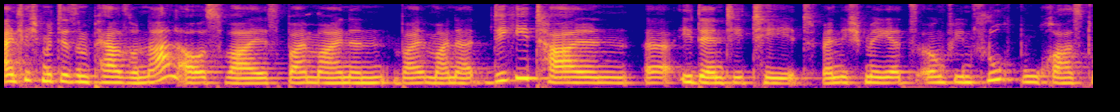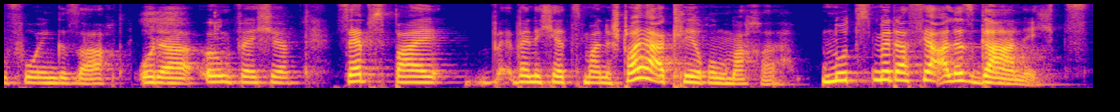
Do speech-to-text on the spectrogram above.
eigentlich mit diesem Personalausweis bei meinen, bei meiner digitalen äh, Identität, wenn ich mir jetzt irgendwie einen Fluch buche, hast du vorhin gesagt, oder irgendwelche, selbst bei, wenn ich jetzt meine Steuererklärung mache, nutzt mir das ja alles gar nichts.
